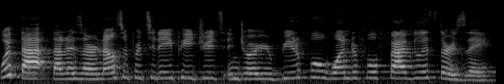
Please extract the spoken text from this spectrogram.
With that, that is our announcement for today, Patriots. Enjoy your beautiful, wonderful, fabulous Thursday.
